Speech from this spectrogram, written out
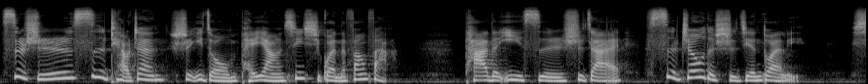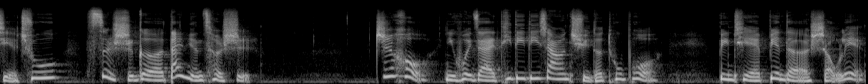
四十四挑战是一种培养新习惯的方法。它的意思是在四周的时间段里，写出四十个单元测试。之后，你会在 TDD 上取得突破。并且变得熟练。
